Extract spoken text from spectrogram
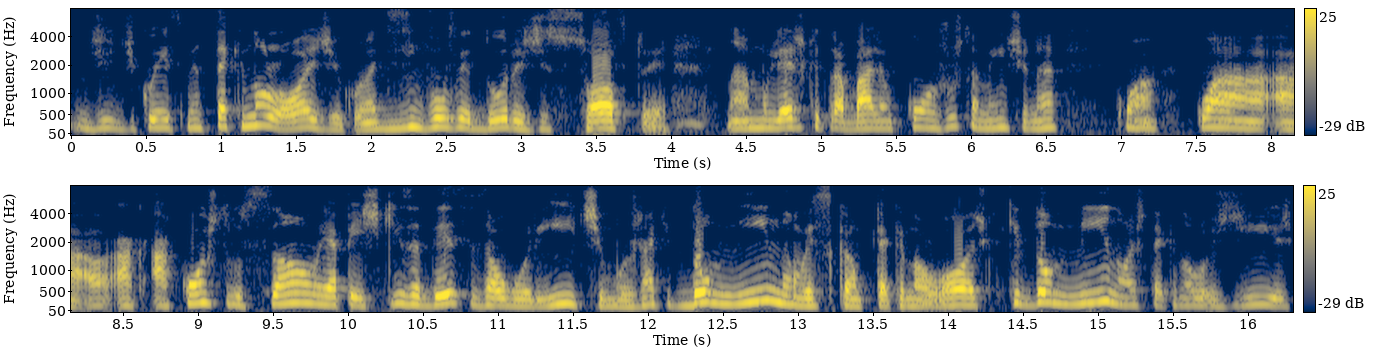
de, de conhecimento tecnológico, né? desenvolvedoras de software, né? mulheres que trabalham com justamente né? Com a, com a, a, a, construção e a pesquisa desses algoritmos, né, que dominam esse campo tecnológico, que dominam as tecnologias,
